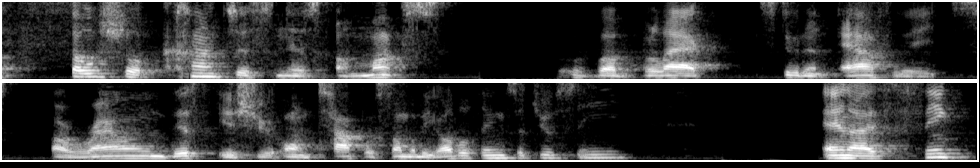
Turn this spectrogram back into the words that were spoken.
social consciousness amongst the uh, Black student athletes around this issue on top of some of the other things that you've seen. And I think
